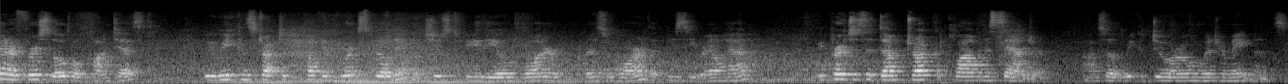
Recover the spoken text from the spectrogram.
had our first logo contest. We reconstructed the Public Works building, which used to be the old water reservoir that BC Rail had. We purchased a dump truck, a plow, and a sander, uh, so that we could do our own winter maintenance.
